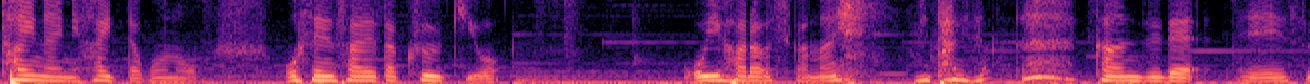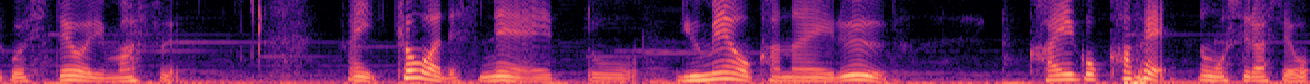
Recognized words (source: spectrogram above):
体内に入ったこの汚染された空気を追い払うしかない みたいな感じで、えー、過ごしております。はい、今日はですね、えっと、夢を叶える介護カフェのお知らせを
